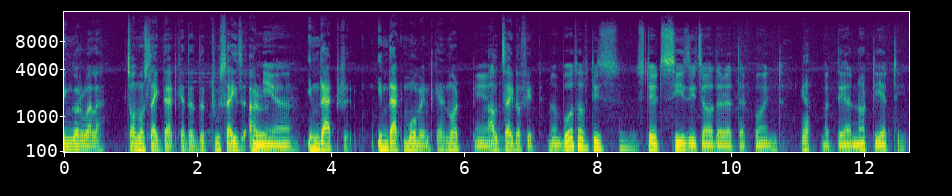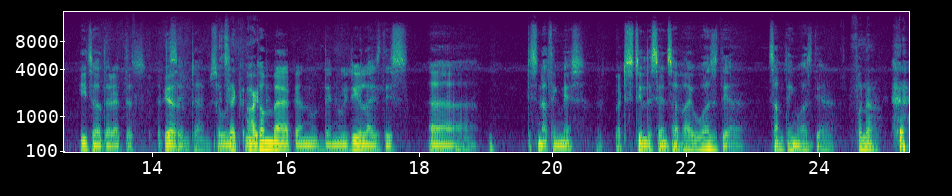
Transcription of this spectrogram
finger wala it's almost like that क्या the, the two sides are yeah. in that in that moment क्या not Yeah. outside of it Now, both of these states sees each other at that point, yeah but they are not yet each other at this at the Yeah. same time. So It's we, like we art. come back and then we realize this uh, this nothingness, but still the sense of I was there, something was there. fana.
